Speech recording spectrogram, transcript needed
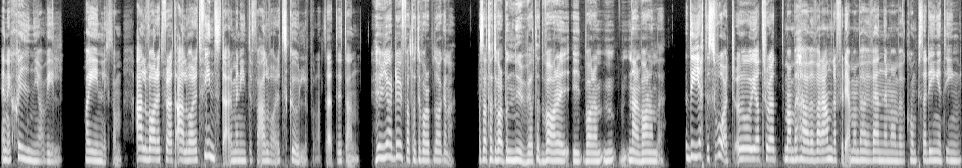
energin jag vill ha in. Liksom. Allvaret för att allvaret finns där, men inte för allvarets skull på något sätt. Utan, Hur gör du för att ta tillvara på dagarna? Alltså att ta tillvara på nuet, att vara, i, vara närvarande. Det är jättesvårt och jag tror att man behöver varandra för det. Man behöver vänner, man behöver kompisar. Det är ingenting.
